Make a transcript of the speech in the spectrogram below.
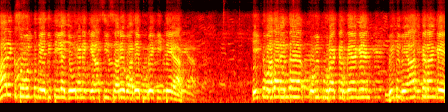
ਹਰ ਇੱਕ ਸਹੂਲਤ ਦੇ ਦਿੱਤੀ ਹੈ, ਜੋ ਉਹਨਾਂ ਨੇ ਕਿਹਾ ਸੀ, ਸਾਰੇ ਵਾਅਦੇ ਪੂਰੇ ਕੀਤੇ ਆ। ਇੱਕ ਵਾਅਦਾ ਰਹਿੰਦਾ ਉਹ ਵੀ ਪੂਰਾ ਕਰ ਦਿਆਂਗੇ, ਵਿਦ ਵਿਆਜ ਕਰਾਂਗੇ।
